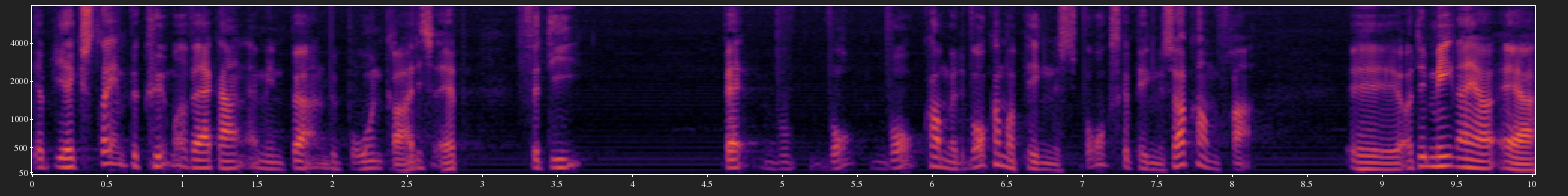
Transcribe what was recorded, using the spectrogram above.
Jeg bliver ekstremt bekymret hver gang, at mine børn vil bruge en gratis app, fordi hvad, hvor, hvor, kommer det, hvor, kommer pengene, hvor skal pengene så komme fra? Øh, og det mener jeg er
